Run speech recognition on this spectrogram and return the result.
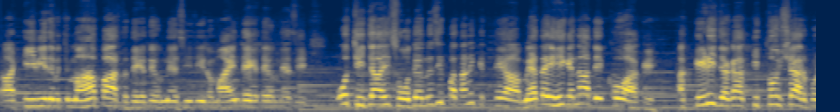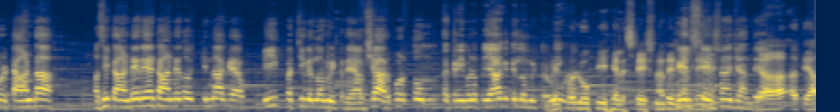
ਆ ਟੀਵੀ ਦੇ ਵਿੱਚ ਮਹਾਭਾਰਤ ਦੇਖਦੇ ਹੁੰਦੇ ਸੀ ਜੀ, ਰਮਾਇਣ ਦੇਖਦੇ ਹੁੰਦੇ ਸੀ, ਉਹ ਚੀਜ਼ਾਂ ਅਸੀਂ ਸੋਚਦੇ ਹੁੰਦੇ ਸੀ, ਪਤਾ ਨਹੀਂ ਕਿੱਥੇ ਆ। ਮੈਂ ਤਾਂ ਇਹੀ ਕਹਿੰਦਾ ਦੇਖੋ ਆ ਕੇ ਆ ਕਿਹੜੀ ਜਗ੍ਹਾ, ਕਿੱਥੋਂ ਹੁਸ਼ਿਆਰਪੁਰ, ਟਾਂਡਾ ਅਸੀਂ ਟਾਂਡੇ ਦੇ ਆ ਟਾਂਡੇ ਤੋਂ ਕਿੰਨਾ ਗਿਆ 20 25 ਕਿਲੋਮੀਟਰ ਆ ਹੁਸ਼ਿਆਰਪੁਰ ਤੋਂ ਤਕਰੀਬਨ 50 ਕੁ ਕਿਲੋਮੀਟਰ ਵੀ ਦੇਖੋ ਲੋਕੀ ਹਿਲ ਸਟੇਸ਼ਨਾਂ ਤੇ ਹਿਲ ਜਾਂਦੇ ਆ। ਸਟੇਸ਼ਨਾਂ ਜਾਂਦੇ ਆ। ਜਾਂ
